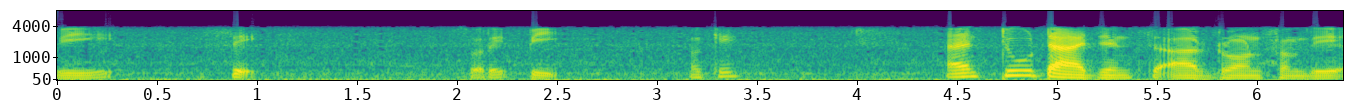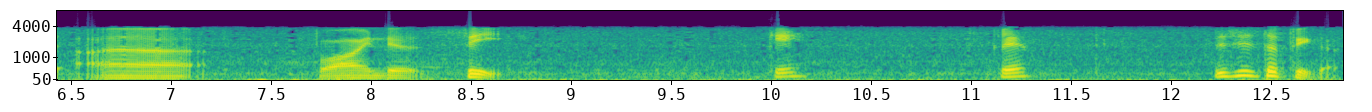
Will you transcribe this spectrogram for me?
B C sorry P okay and two tangents are drawn from the point point okay clear this is the figure.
